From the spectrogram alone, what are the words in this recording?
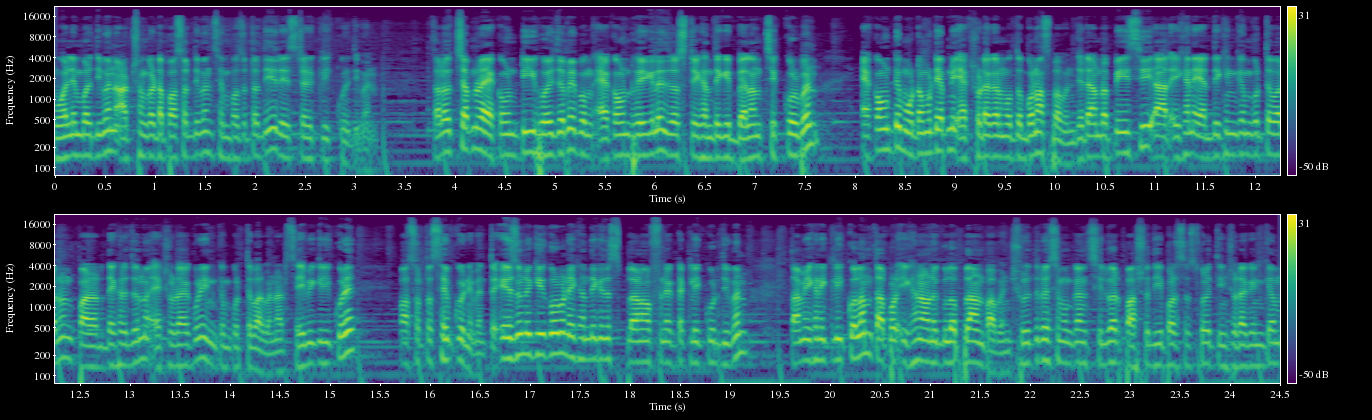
মোবাইল নাম্বার দিবেন আট সংখ্যাটা পাসওয়ার্ড দিবেন সেম পাসওয়ার্ডটা দিয়ে রেজিস্টারে ক্লিক করে দিবেন। তাহলে হচ্ছে আপনার অ্যাকাউন্টটি হয়ে যাবে এবং অ্যাকাউন্ট হয়ে গেলে জাস্ট এখান থেকে ব্যালেন্স চেক করবেন। অ্যাকাউন্টে মোটামুটি আপনি একশো টাকার মতো বোনাস পাবেন, যেটা আমরা পেয়েছি। আর এখানে অ্যাড দেখে ইনকাম করতে পারবেন পার দেখার জন্য একশো টাকা করে ইনকাম করতে পারবেন। আর সেভে ক্লিক করে পাসওয়ার্ডটা সেভ করে নেবেন। তো এর জন্য কী করবেন? এখান থেকে জাস্ট প্ল্যান অপশনে একটা ক্লিক করে দিবেন। তো আমি এখানে ক্লিক করলাম, তারপর এখানে অনেকগুলো প্ল্যান পাবেন। শুরুতে রয়েছে মনে করেন সিলভার পাঁচশো দিয়ে পারচেস করে তিনশো টাকা ইনকাম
